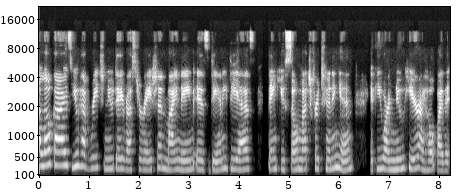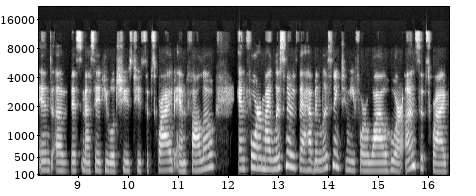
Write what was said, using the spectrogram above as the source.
Hello, guys. You have reached New Day Restoration. My name is Danny Diaz. Thank you so much for tuning in. If you are new here, I hope by the end of this message you will choose to subscribe and follow. And for my listeners that have been listening to me for a while who are unsubscribed,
